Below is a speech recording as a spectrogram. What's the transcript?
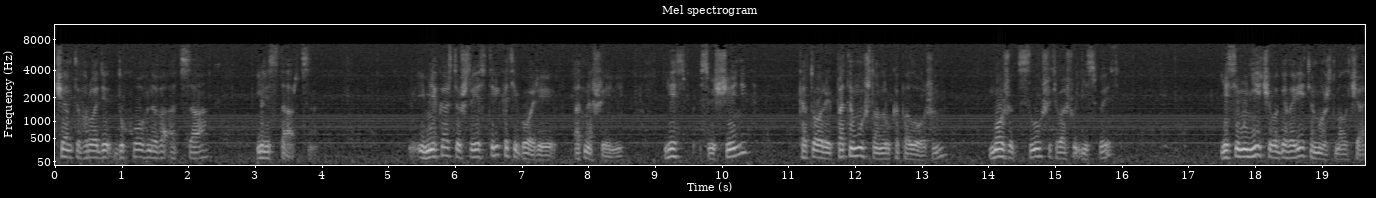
чем-то вроде духовного отца или старца. И мне кажется, что есть три категории отношений. Есть священник, который, потому что он рукоположен, может слушать вашу исповедь, если ему нечего говорить, он может молчать.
